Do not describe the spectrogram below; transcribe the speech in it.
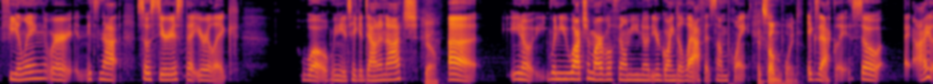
feeling where it's not so serious that you're like, whoa, we need to take it down a notch. Yeah. Uh, you know, when you watch a Marvel film, you know that you're going to laugh at some point. At some point. Exactly. So I,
